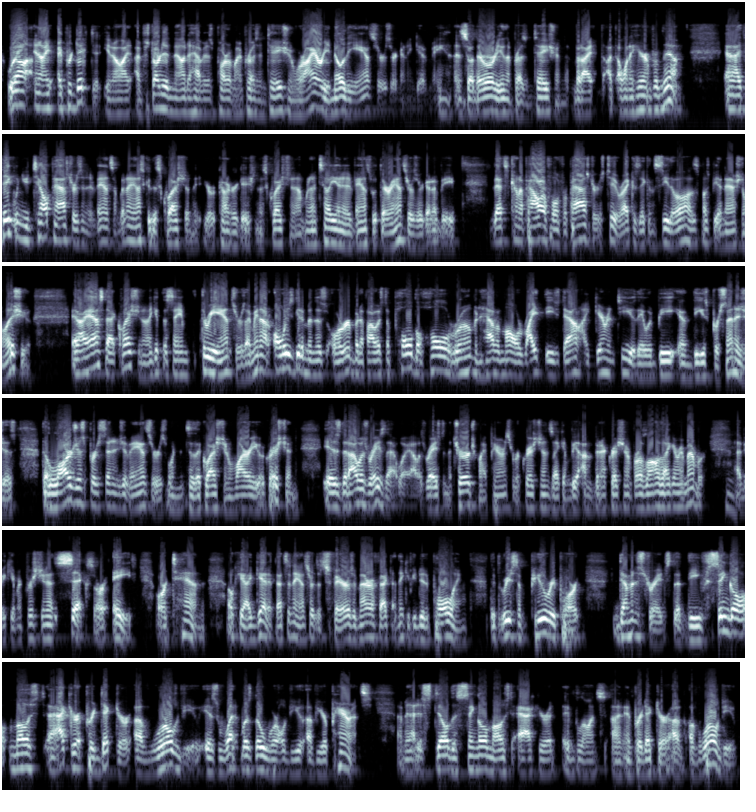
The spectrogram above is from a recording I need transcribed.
Well, and I, I predict it. You know, I, have started now to have it as part of my presentation where I already know the answers they're going to give me. And so they're already in the presentation, but I, I, I want to hear them from them. And I think when you tell pastors in advance, I'm going to ask you this question, your congregation this question, I'm going to tell you in advance what their answers are going to be. that's kind of powerful for pastors too, right? Because they can see that, oh, this must be a national issue. And I ask that question and I get the same three answers. I may not always get them in this order, but if I was to poll the whole room and have them all write these down, I guarantee you they would be in these percentages. The largest percentage of answers when to the question, why are you a Christian, is that I was raised that way. I was raised in the church. My parents were Christians. I can be I've been a Christian for as long as I can remember. Hmm. I became a Christian at six or eight or ten. Okay, I get it. That's an answer that's fair. As a matter of fact, I think if you did a polling, the recent Pew report demonstrates that the single most accurate predictor of worldview is what was the worldview of your parents. I mean, that is still the single most accurate influence uh, and predictor of, of worldview.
